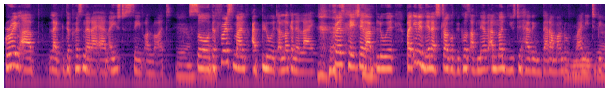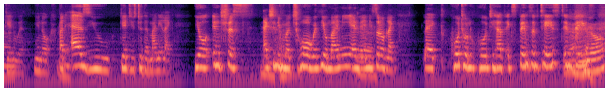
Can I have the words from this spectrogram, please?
growing up, like the person that I am, I used to save a lot. Yeah. So the first month I blew it. I'm not gonna lie. First paycheck I blew it, but even then I struggled because I've never. I'm not used to having that amount of money to yeah. begin with, you know. But as you get used to the money, like your interests actually mm. mature with your money, and then you sort of like, like quote unquote, you have expensive taste in things You know,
